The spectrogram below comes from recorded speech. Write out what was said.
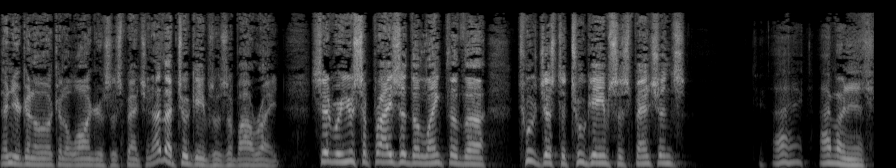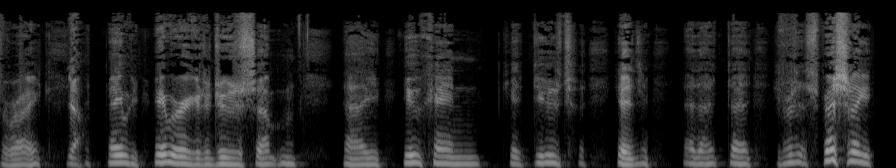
then you're going to look at a longer suspension. I thought two games was about right. Sid, were you surprised at the length of the two, just the two game suspensions? I I wasn't right. Yeah. They were- they were going to do something. Uh, you can get used, uh, uh, especially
